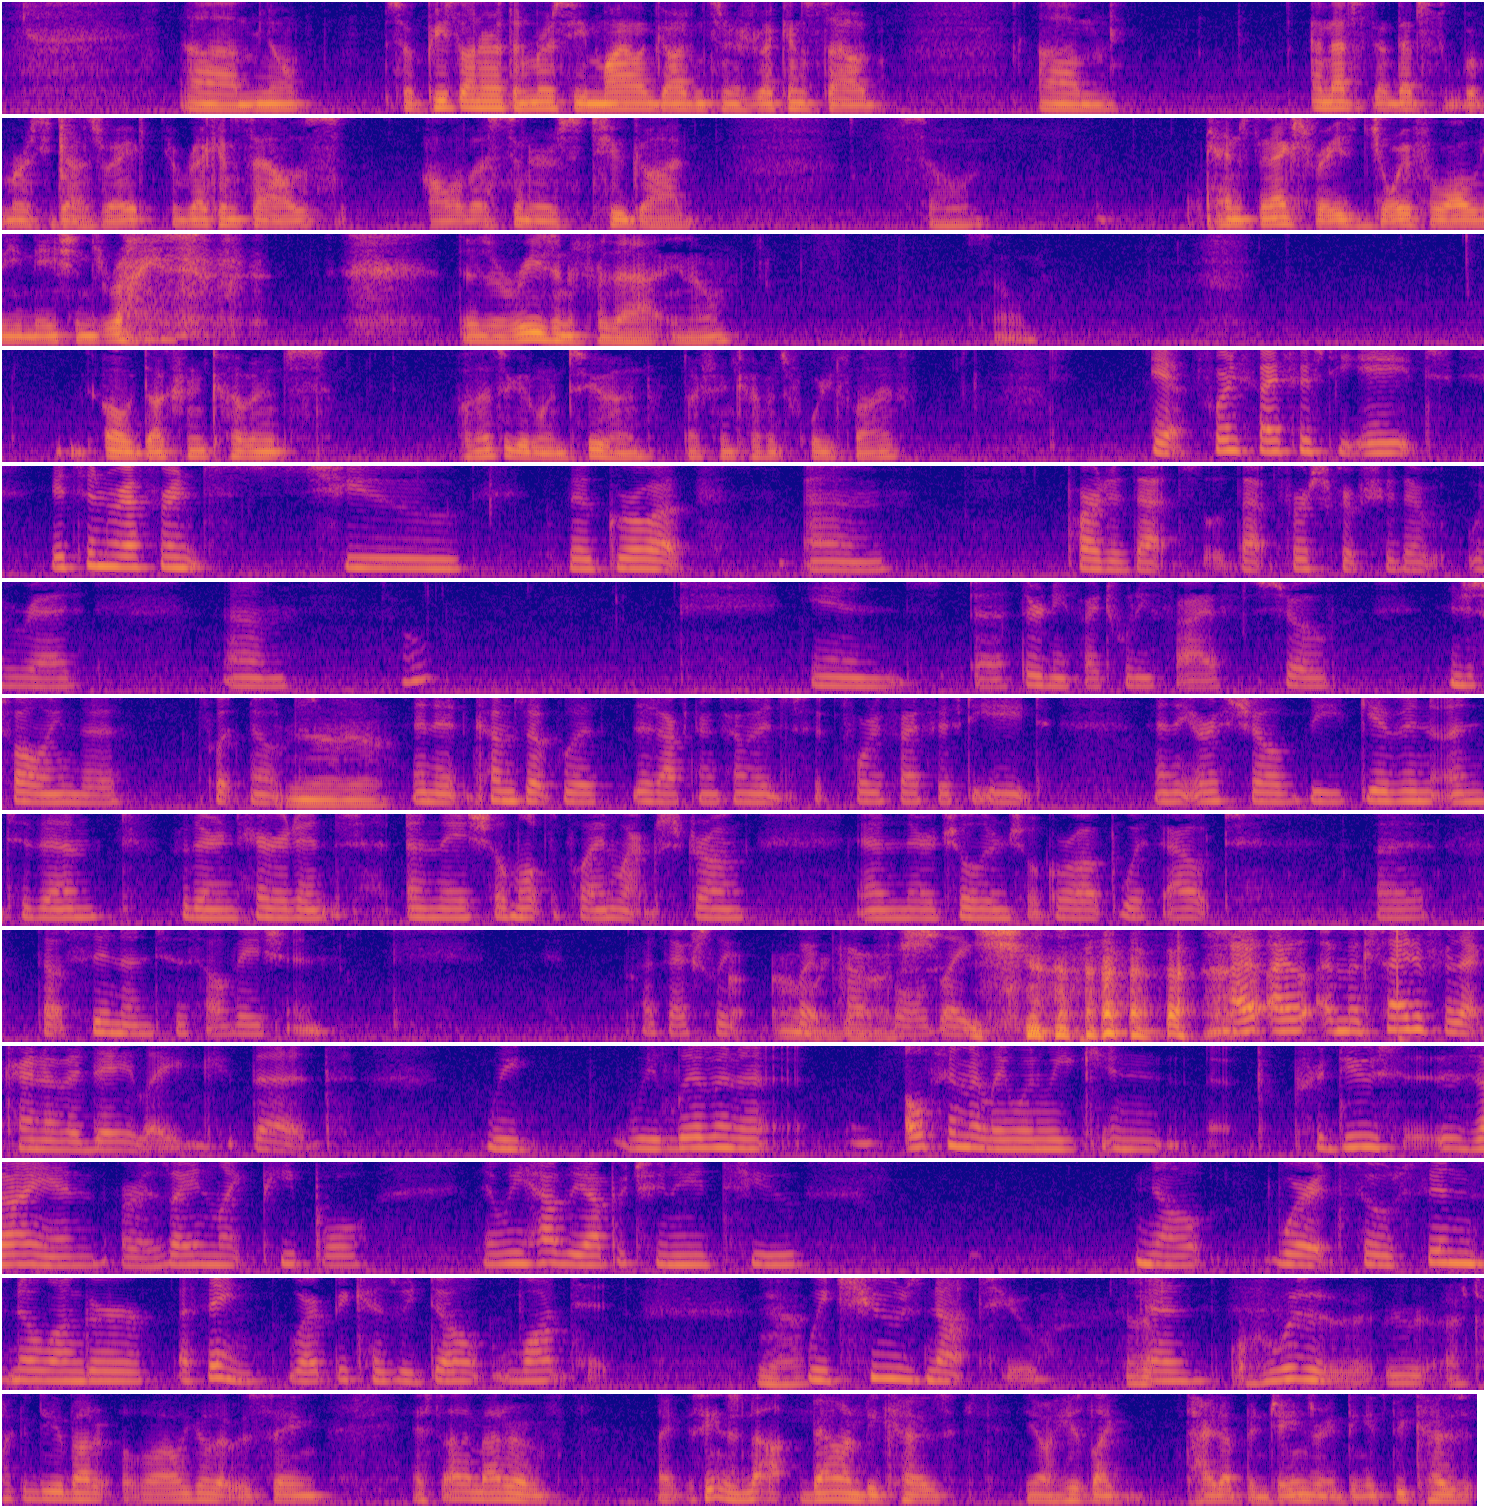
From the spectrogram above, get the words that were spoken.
Um, you know, so peace on earth and mercy, mild God and sinners reconciled. Um, and that's that's what mercy does, right? It reconciles all of us sinners to God. So, hence the next phrase, joyful all the nations rise. There's a reason for that, you know? So, oh, Doctrine and Covenants. Oh, that's a good one too, huh? Doctrine and Covenants 45. Yeah, forty five fifty eight. It's in reference to the grow up um, part of that that first scripture that we read. Um, oh, in uh, third Nephi twenty five. So, and just following the footnotes, Yeah, yeah. and it comes up with the Doctrine and Covenants forty five fifty eight, and the earth shall be given unto them for their inheritance, and they shall multiply and wax strong, and their children shall grow up without, uh, without sin unto salvation. That's actually Oh quite my powerful. gosh. Like Yeah. I, I, I'm excited for that kind of a day, like that. We we live in a ultimately when we can produce Zion or Zion-like people, then we have the opportunity to. You know, where it's so sin's no longer a thing, where because we don't want it, yeah. we choose not to, Yeah. and who was it? We were, I was talking to you about it a while ago. That was saying it's not a matter of like Satan's not bound because you know he's like tied up in chains or anything. It's because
